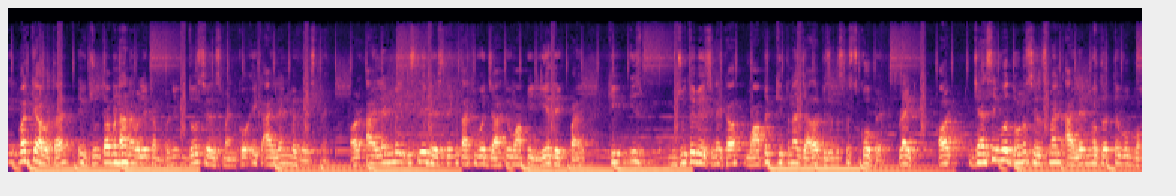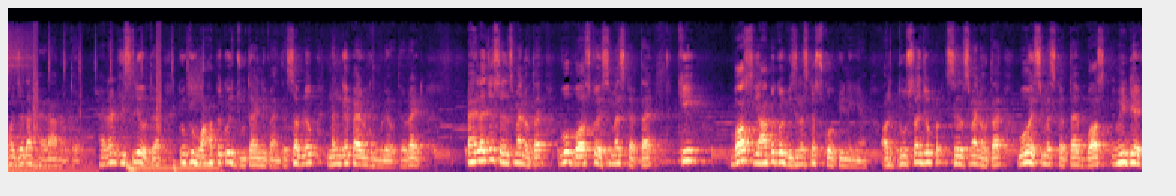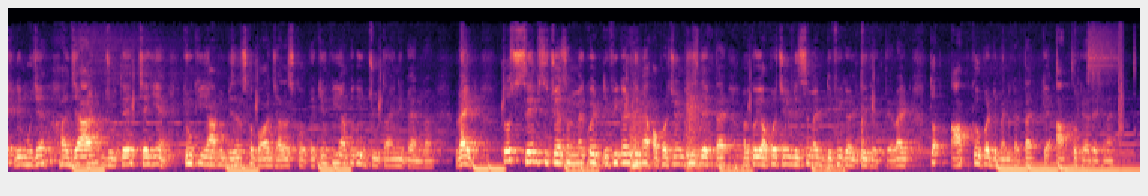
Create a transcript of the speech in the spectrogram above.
एक बार क्या होता है, एक जूता बनाने वाली कंपनी दो सेल्समैन को एक आइलैंड में भेजते हैं और आइलैंड में इसलिए भेजते हैं कि ताकि वो जाके वहाँ पे ये देख पाए कि इस जूते बेचने का वहाँ पे कितना ज़्यादा बिज़नेस का स्कोप है राइट और जैसे ही वो दोनों सेल्समैन आइलैंड में उतरते हैं, वो बहुत ज़्यादा हैरान होते हैं। हैरान इसलिए होता है क्योंकि वहाँ पर कोई जूता ही नहीं पहनते, सब लोग नंगे पैर घूम रहे होते हैं राइट पहला जो सेल्समैन होता है, वो बॉस को एसएमएस करता है कि बॉस, यहाँ पे कोई बिज़नेस का स्कोप ही नहीं है। और दूसरा जो सेल्समैन होता है, वो एसएमएस करता है, बॉस इमीडिएटली मुझे हज़ार जूते चाहिए, क्योंकि यहाँ पे बिज़नेस का बहुत ज़्यादा स्कोप है, क्योंकि यहाँ पे कोई जूता ही नहीं पहन रहा। राइट तो सेम सिचुएशन में कोई डिफिकल्टी में अपॉर्चुनिटीज़ देखता है, और कोई अपॉर्चुनिटीज़ में डिफिकल्टी देखते हैं राइट तो आपके ऊपर डिपेंड करता है कि आपको क्या देखना है।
